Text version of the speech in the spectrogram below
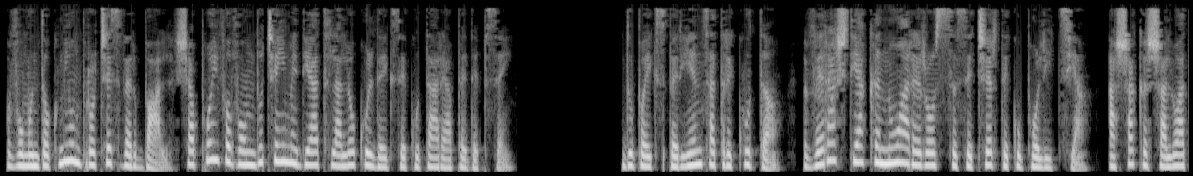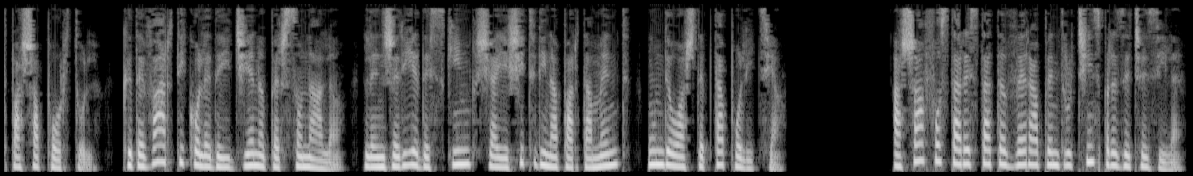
Vom întocmi un proces verbal și apoi vă vom duce imediat la locul de executare a pedepsei. După experiența trecută, Vera știa că nu are rost să se certe cu poliția, așa că și-a luat pașaportul, câteva articole de igienă personală, lenjerie de schimb și a ieșit din apartament, unde o aștepta poliția. Așa a fost arestată Vera pentru 15 zile.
